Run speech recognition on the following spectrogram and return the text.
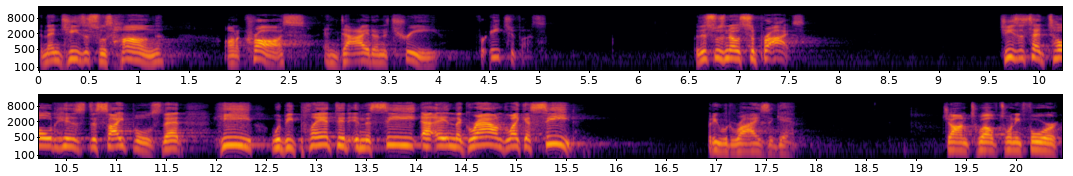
And then Jesus was hung on a cross and died on a tree for each of us. But this was no surprise. Jesus had told his disciples that he would be planted in the sea, uh, in the ground like a seed, but he would rise again. John 12, 24,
